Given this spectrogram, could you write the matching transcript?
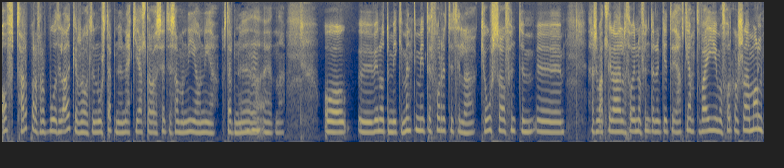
oft þarf bara að fara að búa til aðgerra úr stefnu en ekki alltaf að setja saman nýja og nýja stefnu mm -hmm. eða, hérna. og uh, við notum mikið mentimeter forrætti til að kjósa á fundum þar sem allir aðlar þá inn á fundunum geti haft jæmt vægjum og forgangsraða málum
